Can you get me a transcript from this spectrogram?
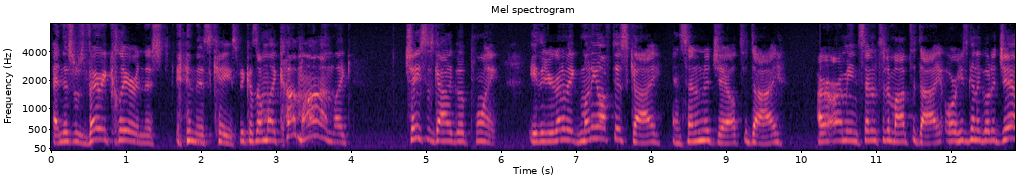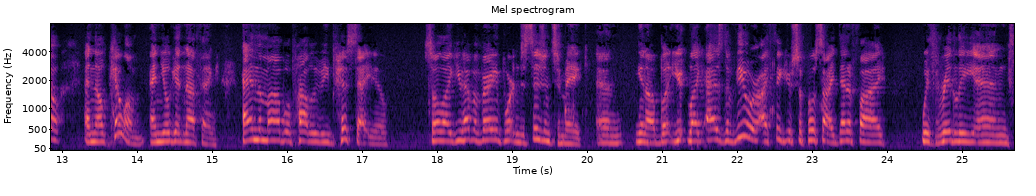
And this was very clear in this in this case because I'm like, come on, like Chase has got a good point. Either you're going to make money off this guy and send him to jail to die, or, or I mean, send him to the mob to die, or he's going to go to jail and they'll kill him and you'll get nothing, and the mob will probably be pissed at you. So like you have a very important decision to make, and you know, but you like as the viewer, I think you're supposed to identify with Ridley and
